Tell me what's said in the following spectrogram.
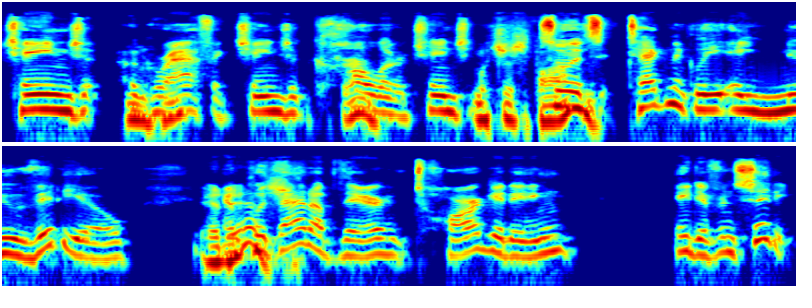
change a Mhm. graphic, change a color, change. which is fun. So it's technically a new video It and is. put that up there targeting a different city.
